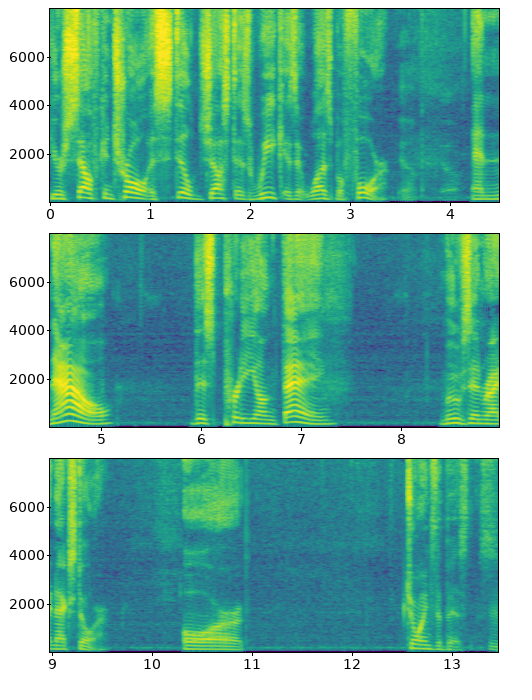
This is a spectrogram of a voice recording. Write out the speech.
Your self control is still just as weak as it was before. Yeah. And now, this pretty young thing moves in right next door or joins the business hmm.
